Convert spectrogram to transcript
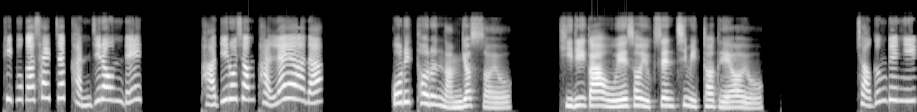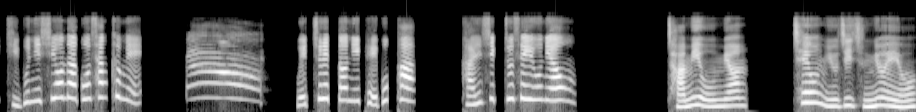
피부가 살짝 간지러운데. 바디로션 발라야 하나? 꼬리털은 남겼어요. 길이가 5에서 6cm 되어요. 적응되니 기분이 시원하고 상큼해. 외출했더니 배고파. 간식 주세요 냥. 잠이 오면 체온 유지 중요해요.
